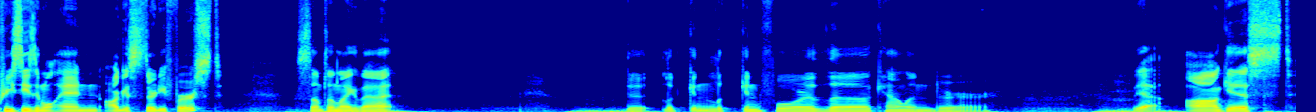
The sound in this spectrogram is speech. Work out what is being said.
preseason will end August 31st, something like that. Looking, looking for the calendar. Yeah, August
